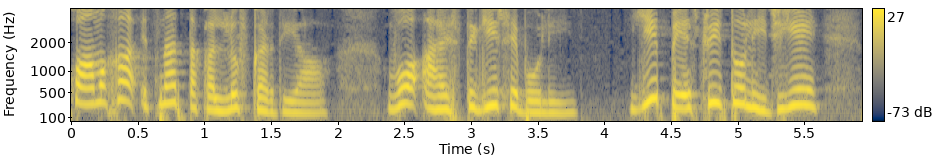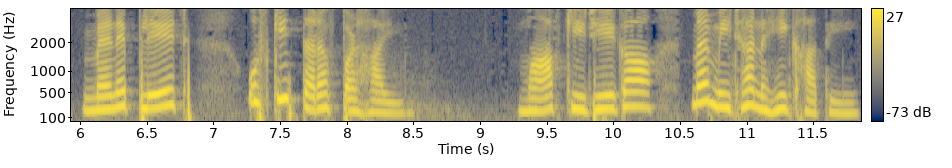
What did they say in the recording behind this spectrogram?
ख्वामखा इतना तकल्लुफ़ कर दिया। वो आहिस्तगी से बोली, ये पेस्ट्री तो लीजिए। मैंने प्लेट उसकी तरफ़ बढ़ाई। माफ़ कीजिएगा, मैं मीठा नहीं खाती,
